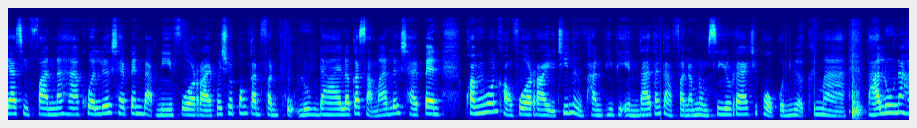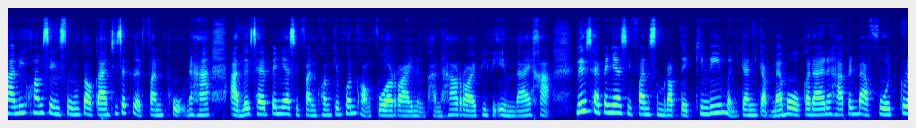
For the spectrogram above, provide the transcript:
ยาสีฟันนะคะ ควรเลือกใช้เป็นแบบมีฟลูออไรด์เพื่อช่วยป้องกันฟันผุลูกได้ แล้วก็สามารถเลือกใช้เป็นความเข้มข้นของฟลูออไรด์อยู่ที่ 1,000 ppm ได้ตั้งแต่ฟันน้ำนมซี่แรกที่โผล่พ้นเหงือกขึ้นมาแต่ถ้าลูกนะคะมีความเสี่ยงสูงต่อการที่จะเกิดฟันผุนะคะ อาจเลือกใช้เป็นยาสีฟันความเข้มข้นของฟลูออไรด์1,500 ppm ได้ค่ะ เลือกใช้้เป็นยาสีฟันสำหรับเด็กคินดี้เหมือนกันกับแม่โบก็ได้นะคะ เป็นแบบฟู้ดเกร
